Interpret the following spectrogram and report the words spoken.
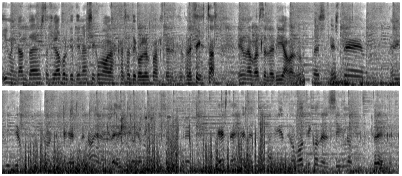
Y me encanta esta ciudad porque tiene así como las casas de color pastel, me parece que estás en una pastelería o algo. Pues este edificio, es este, ¿no? El edificio este es el ayuntamiento gótico del siglo XIII.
